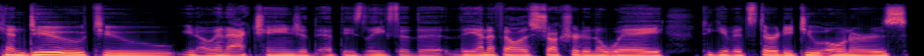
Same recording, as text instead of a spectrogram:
can do to you know enact change at, at these leagues. The the NFL is structured in a way to give its 32 owners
